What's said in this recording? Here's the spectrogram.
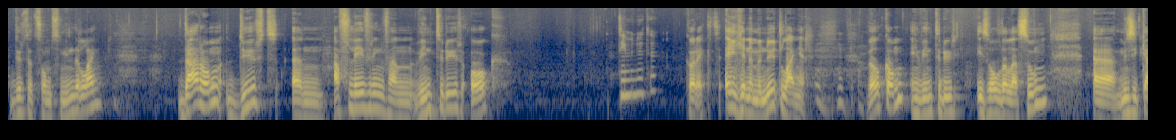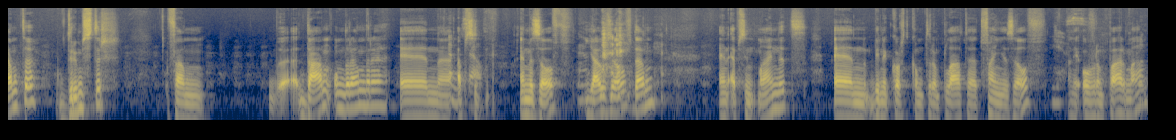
duurt het soms minder lang. Daarom duurt een aflevering van Winteruur ook Tien minuten? Correct. En geen minuut langer. Welkom in Winteruur, Isolde Lassoen, uh, muzikante, drumster van uh, Daan onder andere. En, uh, en. En mezelf, jouzelf dan. En Absent Minded. En binnenkort komt er een plaat uit van jezelf. Yes. Allee, over een paar maanden.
